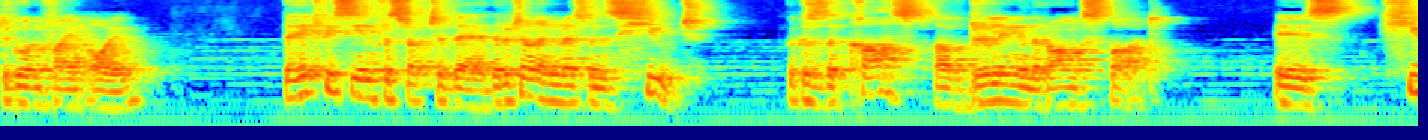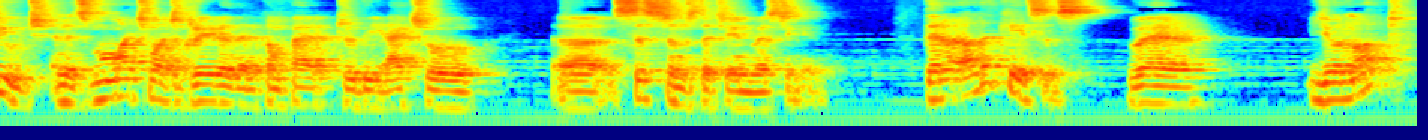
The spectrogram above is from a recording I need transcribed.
to go and find oil, the HPC infrastructure there, the return on investment is huge because the cost of drilling in the wrong spot is huge and it's much, much greater than compared to the actual uh, systems that you're investing in. There are other cases where you're not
